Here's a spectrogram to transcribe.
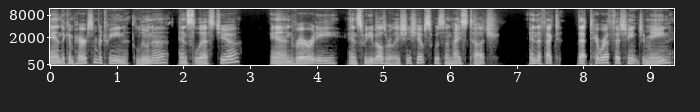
and the comparison between Luna and Celestia and Rarity and Sweetie Belle's relationships was a nice touch. And the fact that Tabitha St. Germain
